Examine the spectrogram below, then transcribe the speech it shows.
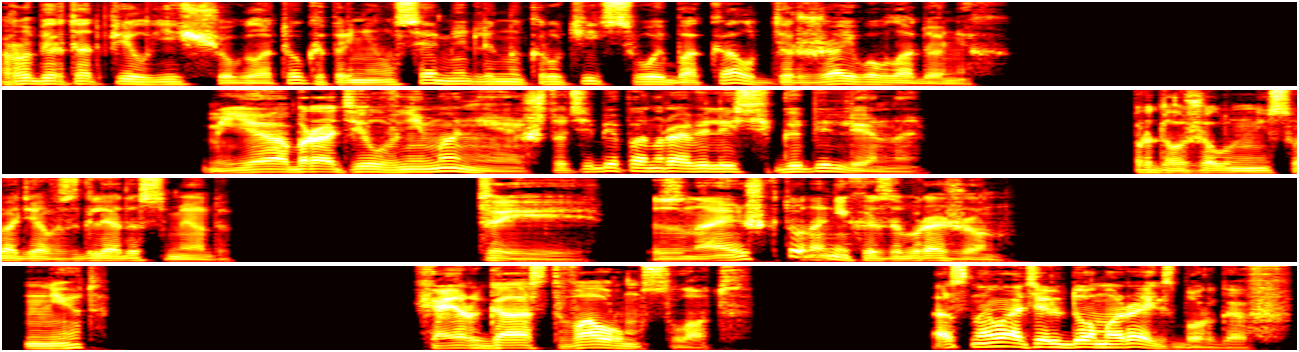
Роберт отпил еще глоток и принялся медленно крутить свой бокал, держа его в ладонях. «Я обратил внимание, что тебе понравились гобелены», — продолжал он, не сводя взгляда с меда. «Ты знаешь, кто на них изображен?» «Нет». «Хайргаст Ваурмслот, основатель дома Рейксбургов.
